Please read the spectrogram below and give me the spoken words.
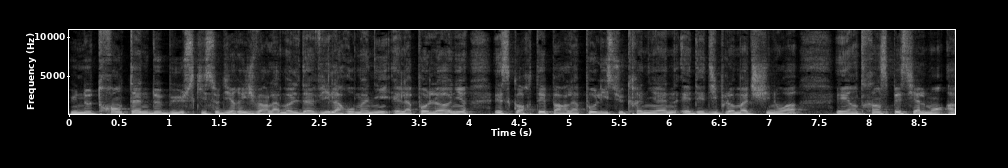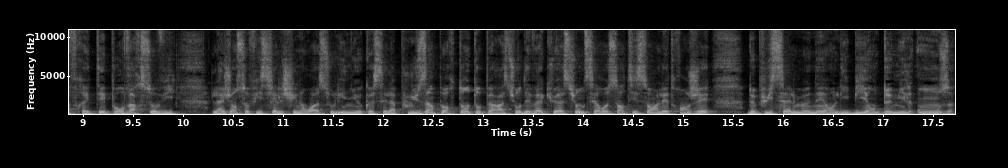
une trentaine de bus qui se dirigent vers la Moldavie, la Roumanie et la Pologne, escortés par la police ukrainienne et des diplomates chinois, et un train spécialement affrété pour Varsovie. L'agence officielle chinoise souligne que c'est la plus importante opération d'évacuation de ses ressortissants à l'étranger depuis celle menée en Libye en 2011.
